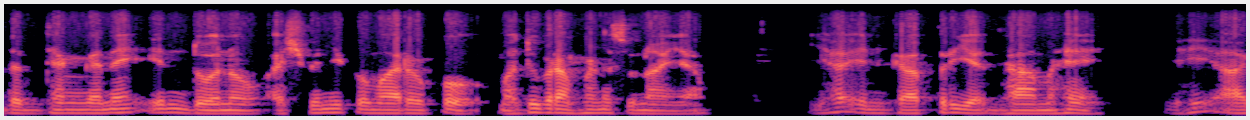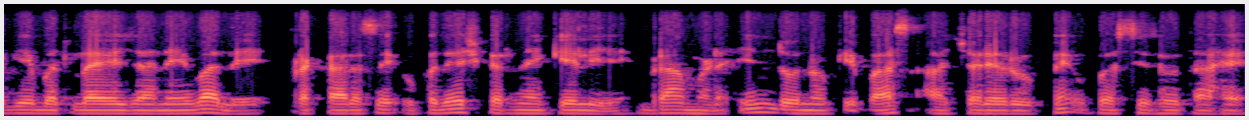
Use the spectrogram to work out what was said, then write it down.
दध्यंग ने इन दोनों अश्विनी कुमारों को मधु ब्राह्मण सुनाया। यह इनका प्रिय धाम है। यही आगे बतलाए जाने वाले प्रकार से उपदेश करने के लिए ब्राह्मण इन दोनों के पास आचार्य रूप में उपस्थित होता है।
